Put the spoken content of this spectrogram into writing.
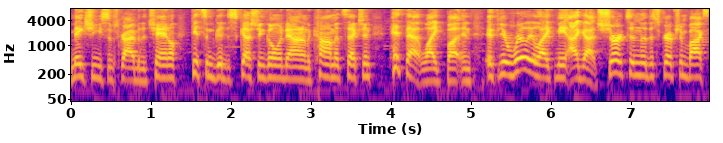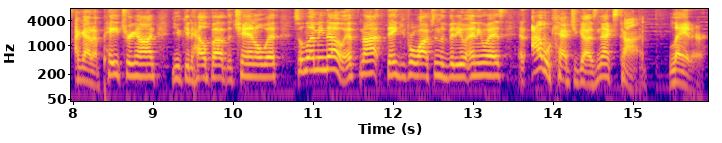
make sure you subscribe to the channel, get some good discussion going down in the comment section, hit that like button. If you're really like me, I got shirts in the description box. I got a Patreon you can help out the channel with. So let me know. If not, thank you for watching the video anyways, and I will catch you guys next time. Later.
